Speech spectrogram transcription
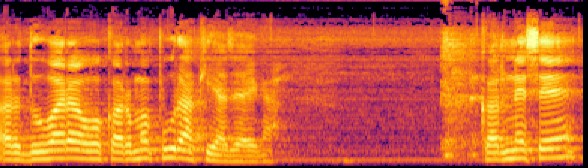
और दोबारा वो कर्म पूरा किया जाएगा। करने से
